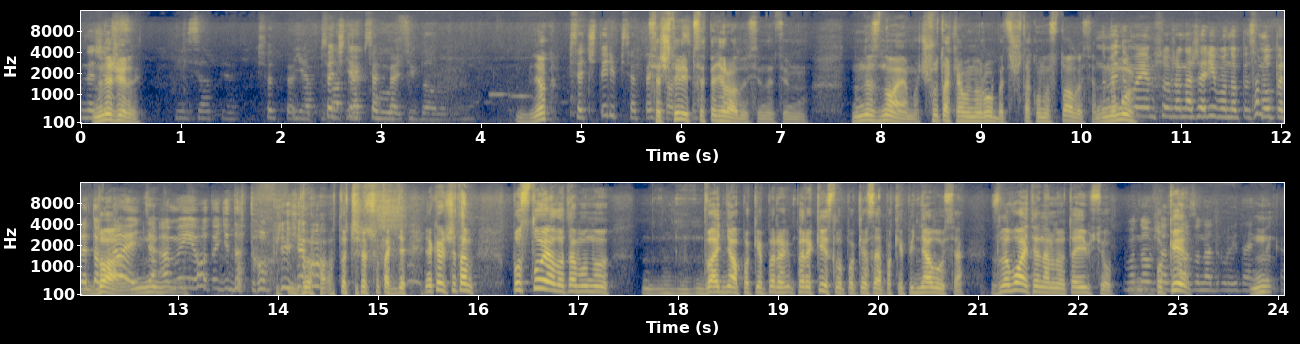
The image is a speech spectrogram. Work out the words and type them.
Не Ну, 55. 54, 55. Як? 54, 55 54-55 градусів на цьому. Ну не знаємо, що таке воно робить, що так воно сталося. Ну, ми не мож... думаємо, що вже на жарі воно само перетопляється, ну, а ми його тоді дотоплюємо. Да, то чи що так є? Я кажу, що там постояло там воно два дня, поки перекисло, поки все, поки піднялося. Зливайте, напевно, та і все. Воно вже поки... зразу на другий день таке.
